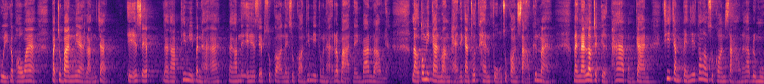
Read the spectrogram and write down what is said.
คุยก็เพราะว่าปัจจุบันเนี่ยหลังจาก ASF นะครับที่มีปัญหานะครับใน ASF สุกรในสุกรที่มีปัญหาระบาดในบ้านเราเนี่ยเราต้องมีการวางแผนในการทดแทนฝูงสุกรสาวขึ้นมา ดังนั้นเราจะเกิดภาพของการที่จำเป็นที่จะต้องเอาสุกรสาวนะครับหรือหมู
